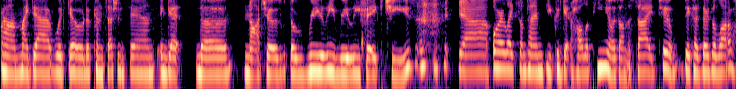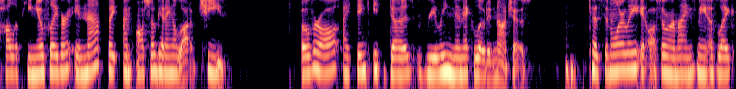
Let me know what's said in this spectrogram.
um, my dad would go to concession stands and get the nachos with the really, really fake cheese. Yeah, Or like sometimes you could get jalapenos on the side too, because there's a lot of jalapeno flavor in that, but I'm also getting a lot of cheese. Overall, I think it does really mimic loaded nachos. Because similarly, it also reminds me of like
